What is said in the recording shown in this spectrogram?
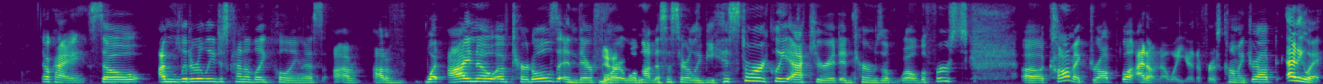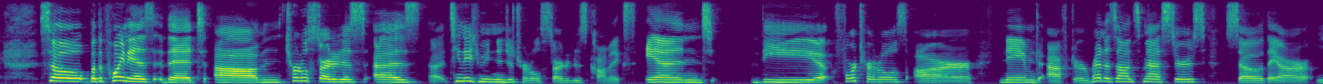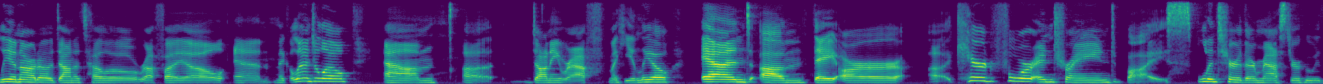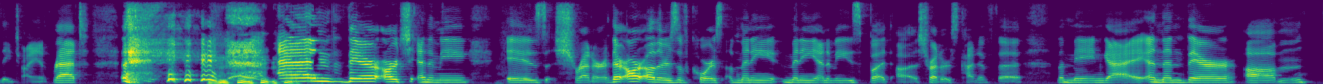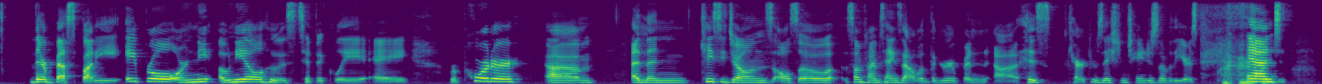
Okay, so I'm literally just kind of like pulling this out, out of what I know of turtles, and therefore Yeah. it will not necessarily be historically accurate in terms of well, the first uh, comic dropped. Well, I don't know what year the first comic dropped. Anyway, so but the point is that um, Turtles started as as uh, Teenage Mutant Ninja Turtles started as comics, and the four turtles are named after Renaissance masters. So they are Leonardo, Donatello, Raphael, and Michelangelo um, uh, Donnie, Raph, Mikey, and Leo. And um, they are uh, cared for and trained by Splinter, their master, who is a giant rat. and their arch enemy is Shredder. There are others, of course, many many enemies, but uh, Shredder's kind of the the main guy. And then their um, their best buddy April or ne- O'Neill, who is typically a reporter. Um, and then Casey Jones also sometimes hangs out with the group, and uh, his characterization changes over the years. And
